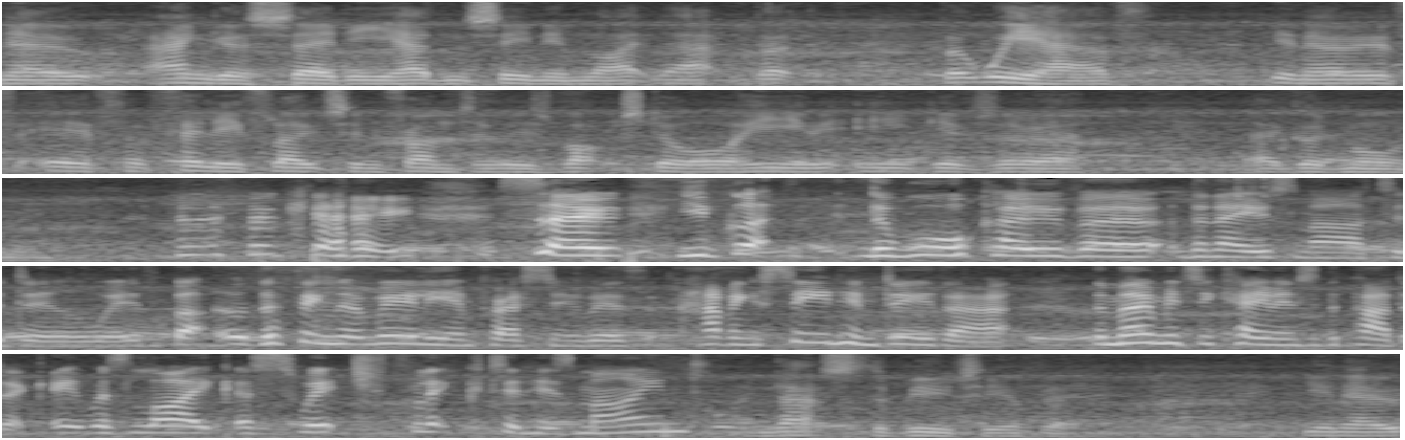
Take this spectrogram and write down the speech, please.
know, Angus said he hadn't seen him like that, but but we have. You know, if, if a filly floats in front of his box door, he, he gives her a, a good morning. okay, so you've got the walk over the Knavesmire to deal with, but the thing that really impressed me was having seen him do that, the moment he came into the paddock, it was like a switch flicked in his mind. And that's the beauty of it you know,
